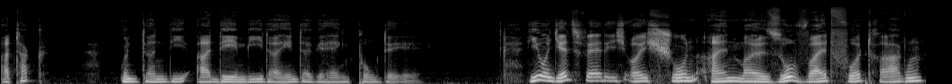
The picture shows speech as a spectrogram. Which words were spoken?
Attack und dann die Ademie dahinter gehängt.de. Hier und jetzt werde ich euch schon einmal so weit vortragen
